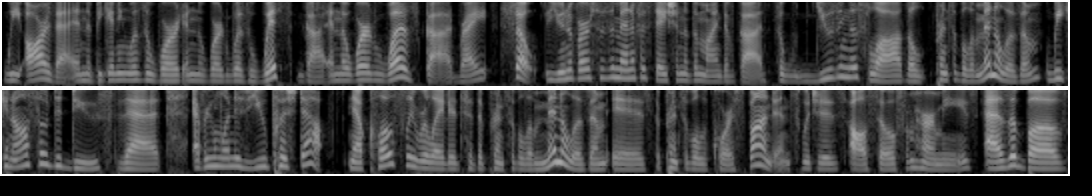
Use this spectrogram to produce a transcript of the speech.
we are that. In the beginning was the Word, and the Word was with God, and the Word was God, right? So, the universe is a manifestation of the mind of God. So, using this law, the principle of mentalism, we can also deduce that everyone is you pushed out. Now, closely related to the principle of mentalism is the principle of correspondence, which is also from Hermes as above,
